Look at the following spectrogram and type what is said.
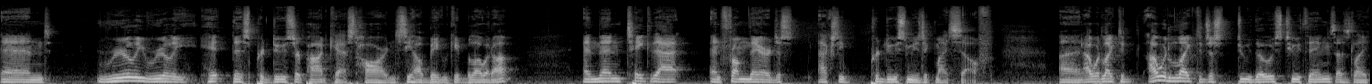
and really, really hit this producer podcast hard and see how big we could blow it up. And then take that and from there just actually produce music myself. And I would like to I would like to just do those two things as like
